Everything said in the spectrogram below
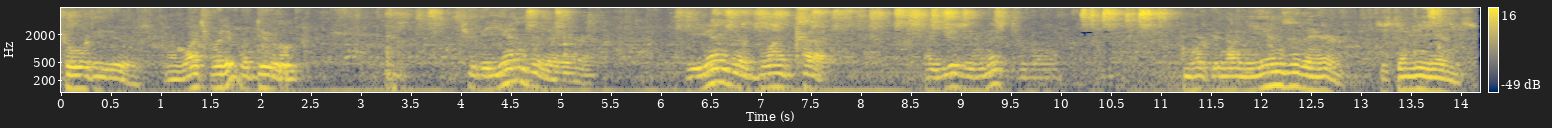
tool to use. Now watch what it will do to the ends of the hair. The ends are blunt cut. By using this tool, I'm working on the ends of the hair, just on the ends.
